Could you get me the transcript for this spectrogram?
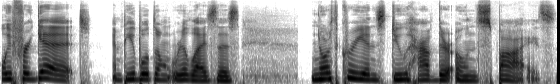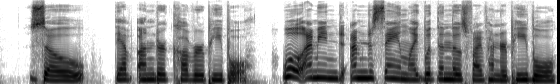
we forget, and people don't realize this North Koreans do have their own spies. So they have undercover people. Well, I mean, I'm just saying, like within those 500 people,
